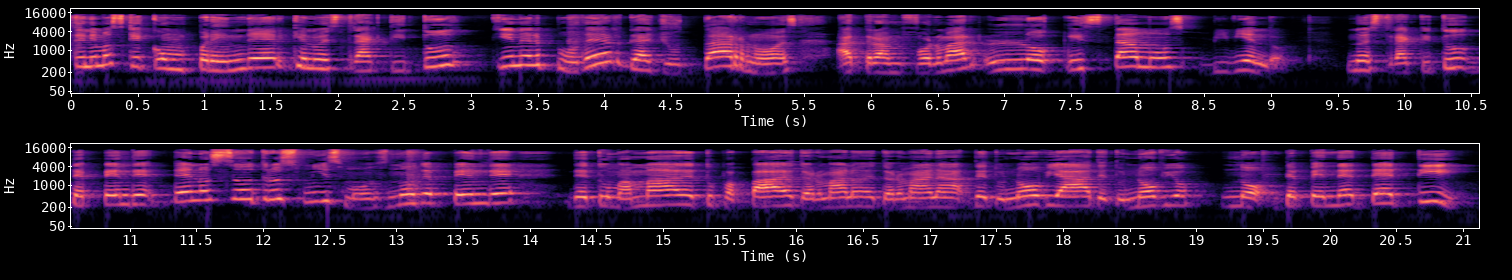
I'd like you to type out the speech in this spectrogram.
Tenemos que comprender que nuestra actitud tiene el poder de ayudarnos a transformar lo que estamos viviendo. Nuestra actitud depende de nosotros mismos, no depende de tu mamá, de tu papá, de tu hermano, de tu hermana, de tu novia, de tu novio. No, depende de ti.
